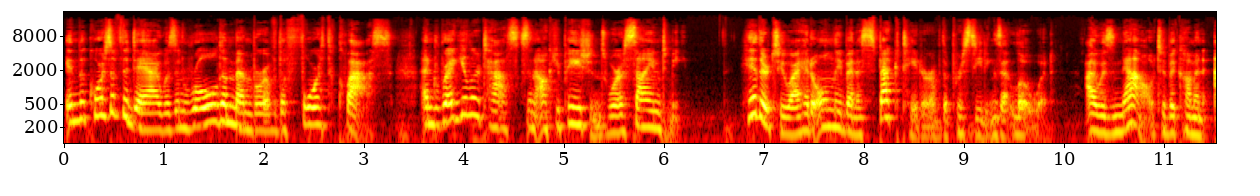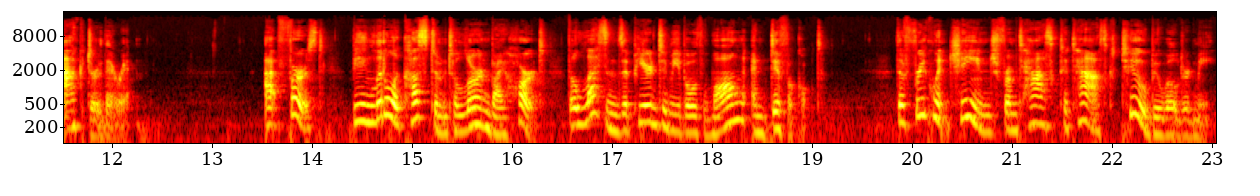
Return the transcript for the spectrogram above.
In the course of the day, I was enrolled a member of the fourth class, and regular tasks and occupations were assigned me. Hitherto, I had only been a spectator of the proceedings at Lowood. I was now to become an actor therein. At first, being little accustomed to learn by heart, the lessons appeared to me both long and difficult. The frequent change from task to task, too, bewildered me,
